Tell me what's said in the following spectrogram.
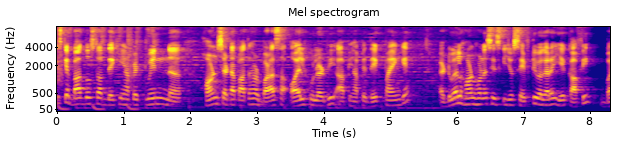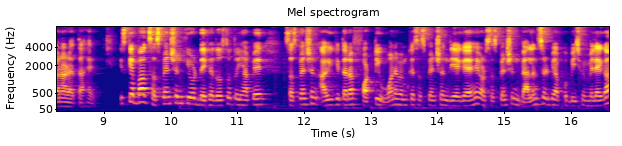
इसके बाद दोस्तों आप देखिए यहाँ पे ट्विन हॉर्न सेटअप आता है और बड़ा सा ऑयल कूलर भी आप यहाँ पे देख पाएँगे। डुअल हॉर्न होने से इसकी जो सेफ्टी वगैरह ये काफ़ी बना रहता है। इसके बाद सस्पेंशन की ओर देखें दोस्तों तो यहाँ पे सस्पेंशन आगे की तरफ़ 41 वन mm के सस्पेंशन दिए गए हैं और सस्पेंशन बैलेंसर भी आपको बीच में मिलेगा।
